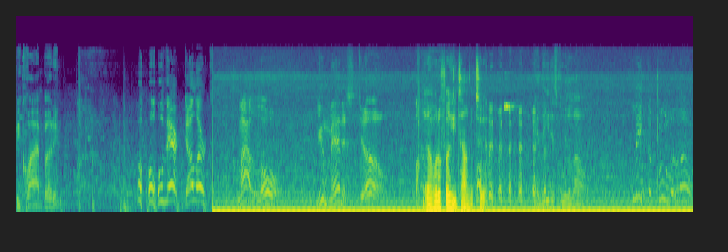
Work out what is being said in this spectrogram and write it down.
Be quiet, buddy. Oh, there, Dullard! My lord, you men is dull. yeah, who the fuck he talking to? And leave this fool alone. Leave the fool alone.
